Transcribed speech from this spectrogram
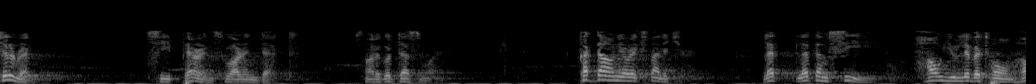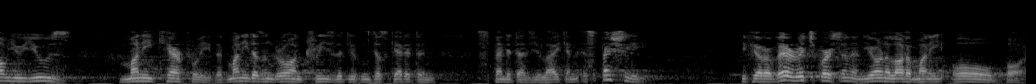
children see parents who are in debt. It's not a good testimony. Cut down your expenditure. Let, let them see how you live at home, how you use money carefully, that money doesn't grow on trees, that you can just get it and spend it as you like. And especially if you're a very rich person and you earn a lot of money, oh boy,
